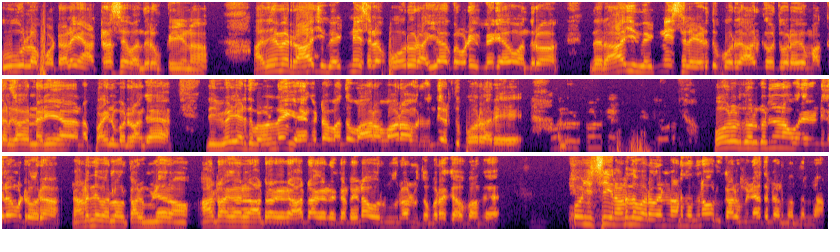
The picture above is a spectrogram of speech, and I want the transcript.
கூகுளில் போட்டாலே என் அட்ரஸே வந்துடும் க்ளீனாக அதேமாதிரி ராஜ் வெட்னஸில் போரூர் ஐயா கோவிலோட வீடியோவும் வந்துடும் இந்த ராஜ் வெட்னஸில் எடுத்து போகிறது போகிறது மக்களுக்காக நிறைய ந- பயன்படுறாங்க. இந்த வீடியோ எடுத்து போகணும்னா என்கிட்ட வந்து வாரம் வாரம் அவர் வந்து எடுத்து போகிறாரு போரூர் தோல்கட்டு நான் ஒரு ரெண்டு கிலோமீட்டர் வரும். நடந்து வரல ஒரு கால் மணி நேரம். ஆட்டோக்கார ஆட்டோ ஆட்டோக்கார கட்டினா ஒரு நூறுரூவா நூற்றம்பது ரூபா கேட்பாங்க. கொஞ்சம் சீக்கிரம் நடந்து வர நடந்து வந்தோம்னா ஒரு கால் மணி நேரத்தில் நடந்து வந்துடலாம்.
